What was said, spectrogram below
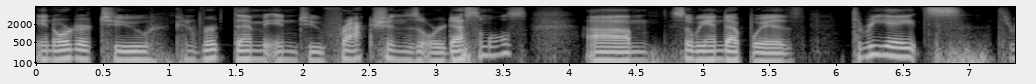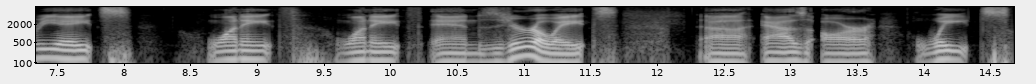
in order to convert them into fractions or decimals. Um, so we end up with 3 eighths, 3 eighths, 1 eighth, 1 eighth, and 0 eighths uh, as our weights,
